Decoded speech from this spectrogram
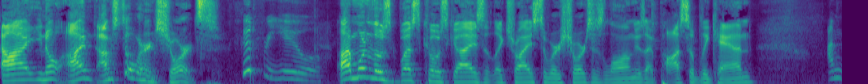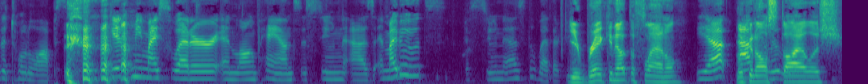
Uh, you know, I'm I'm still wearing shorts. Good for you. I'm one of those West Coast guys that like tries to wear shorts as long as I possibly can. I'm the total opposite. Give me my sweater and long pants as soon as, and my boots as soon as the weather. You're breaking out the flannel, Yep. looking all stylish.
